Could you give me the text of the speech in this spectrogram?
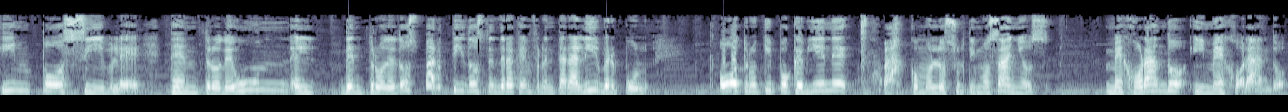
imposible. Dentro de un, el, dentro de dos partidos tendrá que enfrentar a Liverpool, otro equipo que viene ah, como los últimos años, mejorando y mejorando.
